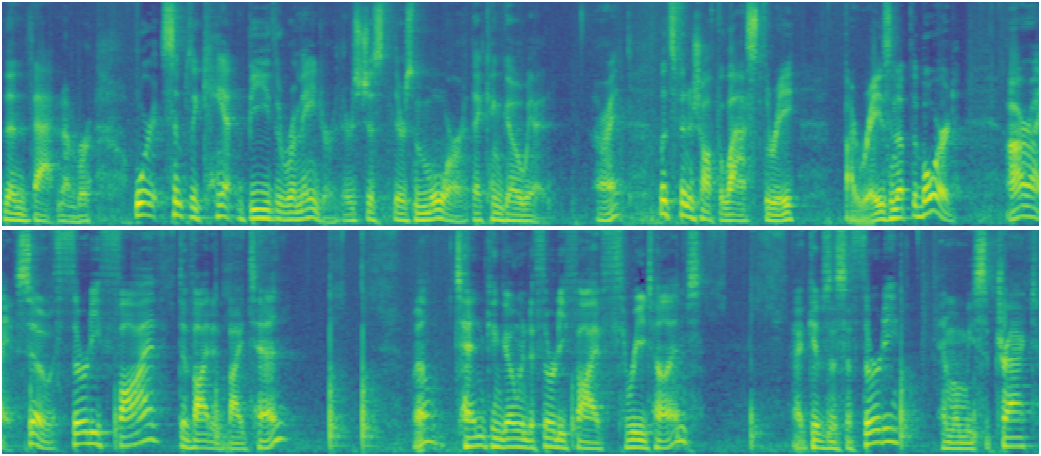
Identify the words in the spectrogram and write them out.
than that number, or it simply can't be the remainder. There's just there's more that can go in. All right. Let's finish off the last three by raising up the board. All right. So 35 divided by 10. Well, 10 can go into 35 three times. That gives us a 30, and when we subtract,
